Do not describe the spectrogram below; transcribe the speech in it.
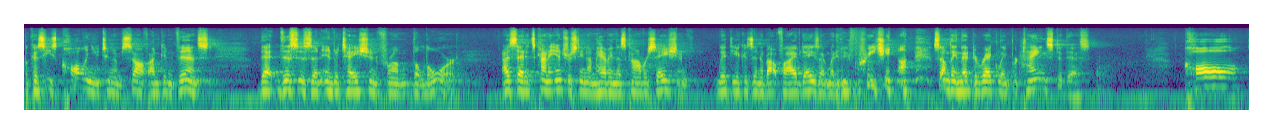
because he's calling you to himself. I'm convinced that this is an invitation from the Lord. I said it's kind of interesting I'm having this conversation with you because in about five days I'm going to be preaching on something that directly pertains to this. Call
